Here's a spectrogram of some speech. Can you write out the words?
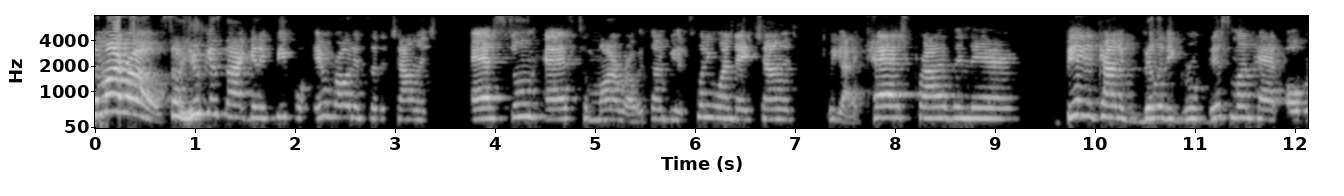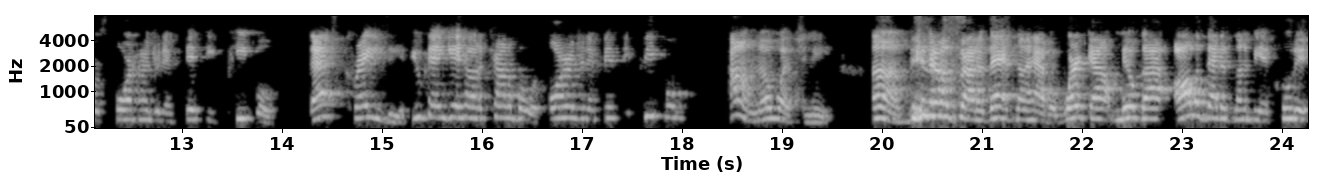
Tomorrow. So you can start getting people enrolled into the challenge as soon as tomorrow. It's going to be a 21 day challenge. We got a cash prize in there. Big accountability group this month had over 450 people. That's crazy. If you can't get held accountable with 450 people, I don't know what you need. Um, then outside of that, it's gonna have a workout, meal guide. All of that is gonna be included.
